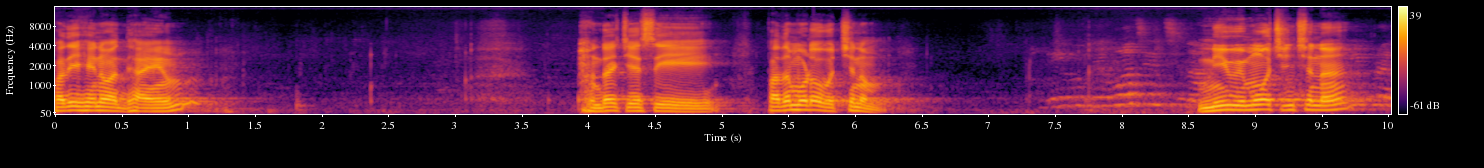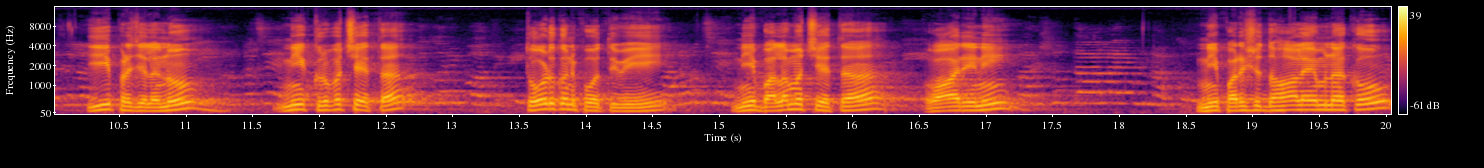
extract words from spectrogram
పదిహేనో అధ్యాయం. దయచేసి పదమూడవ వచనం. నీ విమోచించిన ఈ ప్రజలను నీ కృపచేత తోడుకొని పోతివి. నీ బలము చేత వారిని నీ పరిశుద్ధాలయమునకు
